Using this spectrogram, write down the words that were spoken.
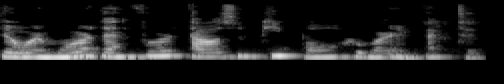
there were more than 4,000 people who were infected.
